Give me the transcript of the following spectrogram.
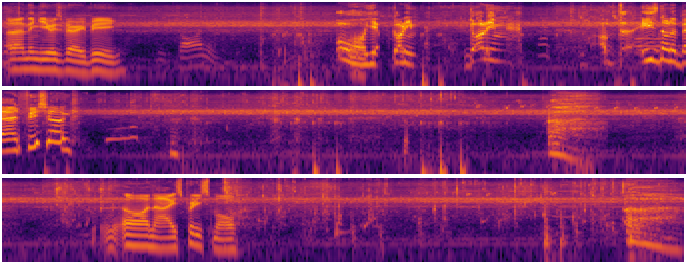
I don't think he was very big. He's tiny. Oh, yep, got him, got him. He's not a bad fish, Hunk. Oh no, he's pretty small. I'll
